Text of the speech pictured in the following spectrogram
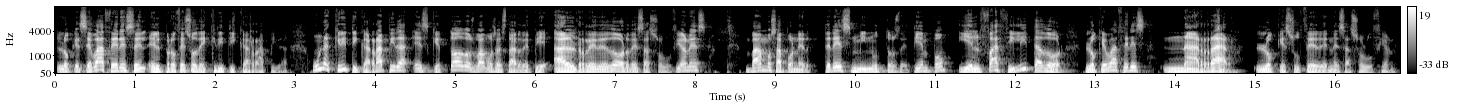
lo que se va a hacer es el, proceso de crítica rápida. Una crítica rápida es que todos vamos a estar de pie alrededor de esas soluciones, vamos a poner tres minutos de tiempo y el facilitador lo que va a hacer es narrar lo que sucede en esa solución.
